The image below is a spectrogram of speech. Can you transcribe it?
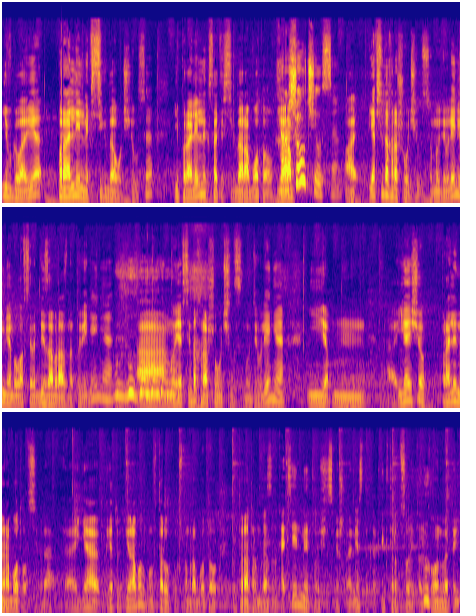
И в голове параллельно всегда учился, и параллельно, кстати, всегда работал. Я раб- Хорошо учился? а, Я всегда хорошо учился, на удивление, у меня было всегда безобразное поведение, а, но я всегда хорошо учился, на удивление. И а, я еще параллельно работал всегда. А, Я, я только не работал, он второй курс там работал оператором газовой котельной. Это вообще смешное место, как Виктор Цой, только он в этой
